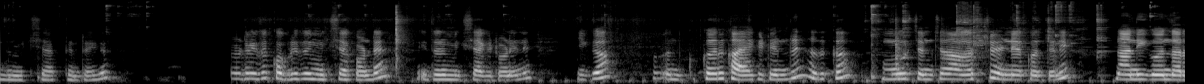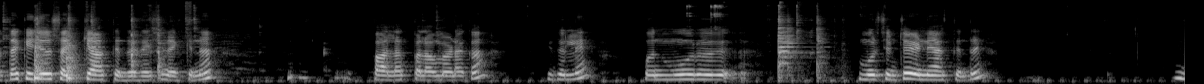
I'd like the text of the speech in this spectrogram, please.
ಇದು ಮಿಕ್ಸಿ ಹಾಕ್ತೀನಿ ರೀ ಈಗ. ನೋಡ್ರಿ ಇದು ಕೊಬ್ಬರಿದು ಮಿಕ್ಸಿ ಹಾಕ್ಕೊಂಡೆ ಇದನ್ನು ಮಿಕ್ಸಿ ಹಾಕಿಟ್ಕೊಂಡೀನಿ ಈಗ ಒಂದು ಕುಕ್ಕರ್ ಕಾಯಕ್ಕಿಟ್ಟೀನಿ ರೀ. ಅದಕ್ಕೆ ಮೂರು ಚಮಚ ಆಗೋಷ್ಟು ಎಣ್ಣೆ ಹಾಕ್ಕೊತೀನಿ ನಾನೀಗ ಒಂದು ಅರ್ಧ ಕೆ ಜಿ ಅಕ್ಕಿ ಹಾಕ್ತೀನಿ ರೀ ರೇಷನ್ ಅಕ್ಕಿನ. ಪಾಲಕ್ ಪಲಾವ್ ಮಾಡೋಕೆ. ಇದರಲ್ಲಿ ಒಂದು ಮೂರು ಮೂರು ಚಮಚ ಎಣ್ಣೆ ಹಾಕ್ತೀನಿ ರೀ ಈಗ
